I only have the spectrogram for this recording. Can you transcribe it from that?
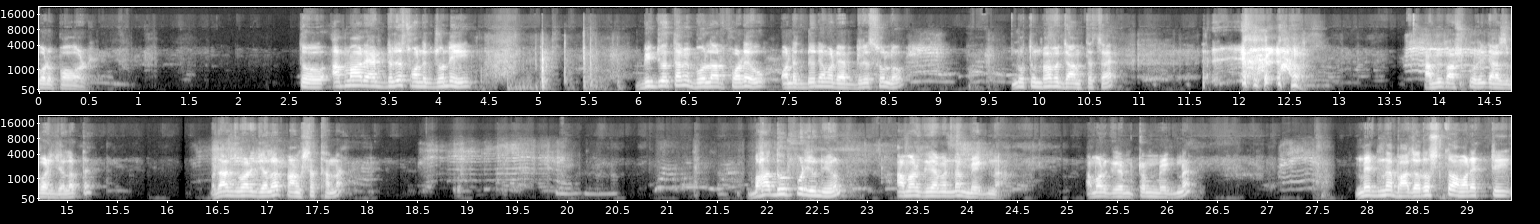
বড় পাওয়ার তো আমার অ্যাড্রেস অনেকজনই ভিডিওতে আমি বলার পরেও অনেকজনই আমার অ্যাড্রেস হলো। নতুনভাবে জানতে চায়। আমি বাস করি রাজবাড়ি জেলাতে। রাজবাড়ি জেলার পাংশা থানা। বাহাদুরপুর ইউনিয়ন। আমার গ্রামের নাম মেঘনা। আমার গ্রামটা মেঘনা। মেঘনা বাজারস্থ আমার একটি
